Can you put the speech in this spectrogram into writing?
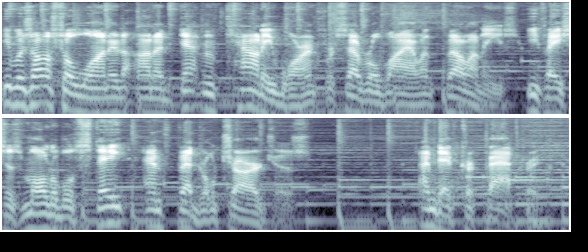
He was also wanted on a Denton County warrant for several violent felonies. He faces multiple state and federal charges. I'm Dave Kirkpatrick.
